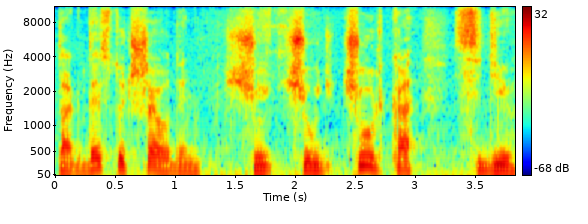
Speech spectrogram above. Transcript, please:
Так, десь тут ще один чу, чу, чурка сидів.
